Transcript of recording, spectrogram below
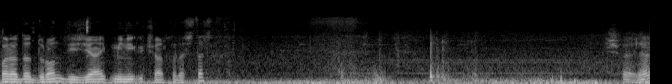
Bu arada drone DJI Mini 3 arkadaşlar. Şöyle.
